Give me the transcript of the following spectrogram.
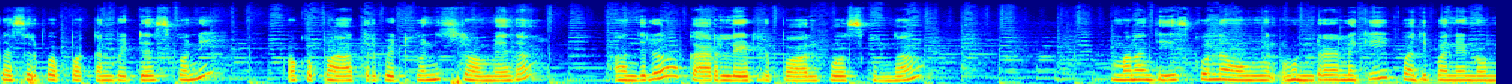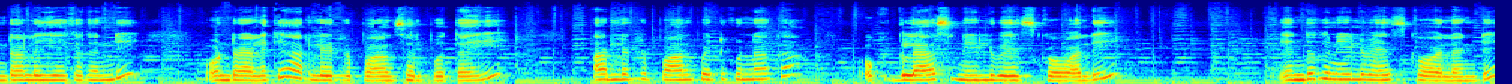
పెసరపప్పు పక్కన పెట్టేసుకొని ఒక పాత్ర పెట్టుకొని స్టవ్ మీద అందులో ఒక అర లీటర్ పాలు పోసుకుందాం. మనం తీసుకున్న ఉండ్రాలకి పది పన్నెండు ఉండ్రాలు అయ్యాయి కదండి. ఉండ్రాలకి అర లీటర్ పాలు సరిపోతాయి. అర లీటర్ పాలు పెట్టుకున్నాక ఒక గ్లాస్ నీళ్ళు వేసుకోవాలి. ఎందుకు నీళ్ళు వేసుకోవాలంటే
